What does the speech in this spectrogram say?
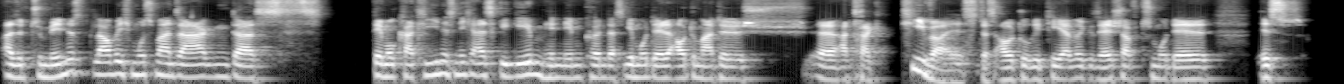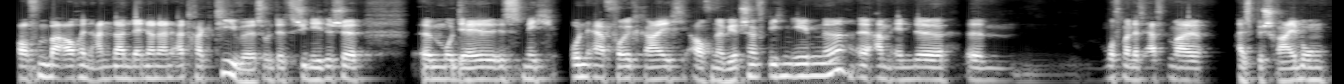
Also zumindest, glaube ich, muss man sagen, dass Demokratien es nicht als gegeben hinnehmen können, dass ihr Modell automatisch äh, attraktiver ist. Das autoritäre Gesellschaftsmodell ist offenbar auch in anderen Ländern ein attraktives und das chinesische äh, Modell ist nicht unerfolgreich auf einer wirtschaftlichen Ebene. Äh, am Ende ähm, muss man das erstmal als Beschreibung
